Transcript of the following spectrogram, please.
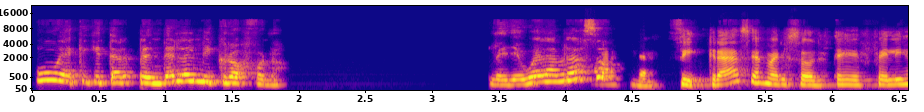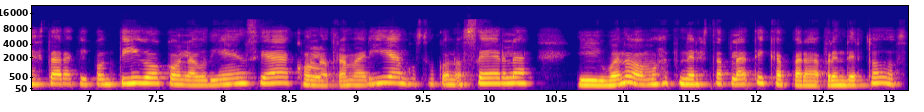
Uy, hay que quitar, prenderle el micrófono. ¿Le llegó el abrazo? Sí, gracias Marisol. Eh, feliz estar aquí contigo, con la audiencia, con la otra María, un gusto conocerla. Y bueno, vamos a tener esta plática para aprender todos.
